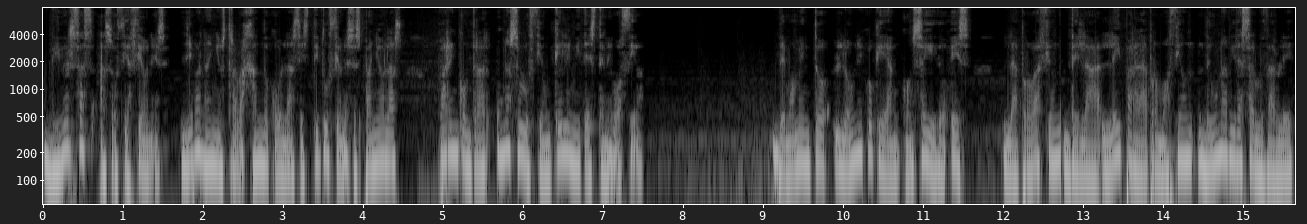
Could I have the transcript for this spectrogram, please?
Diversas asociaciones llevan años trabajando con las instituciones españolas para encontrar una solución que limite este negocio. De momento, lo único que han conseguido es la aprobación de la Ley para la Promoción de una Vida Saludable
